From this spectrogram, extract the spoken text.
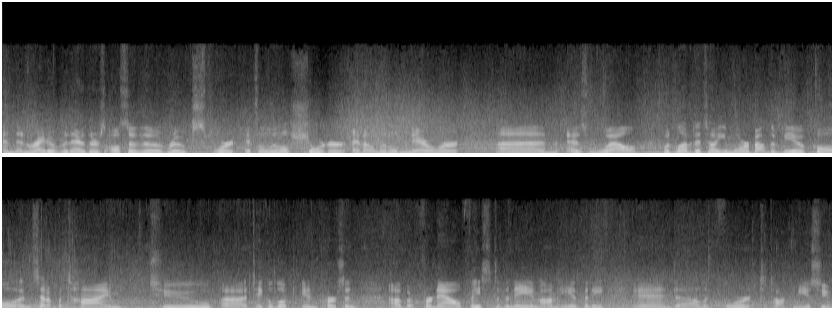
And then right over there, there's also the Rogue Sport. It's a little shorter and a little narrower um, as well. Would love to tell you more about the vehicle and set up a time to uh, take a look in person. Uh, but for now, face to the name, I'm Anthony and uh, look forward to talking to you soon.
